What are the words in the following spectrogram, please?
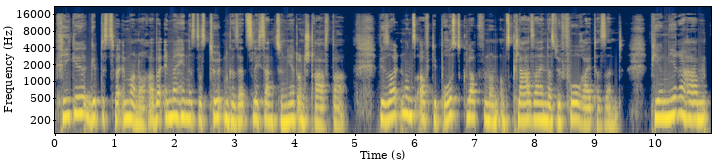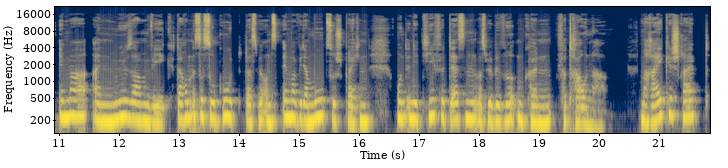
Kriege gibt es zwar immer noch, aber immerhin ist das Töten gesetzlich sanktioniert und strafbar. Wir sollten uns auf die Brust klopfen und uns klar sein, dass wir Vorreiter sind. Pioniere haben immer einen mühsamen Weg. Darum ist es so gut, dass wir uns immer wieder Mut zusprechen und in die Tiefe dessen, was wir bewirken können, Vertrauen haben. Mareike schreibt,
